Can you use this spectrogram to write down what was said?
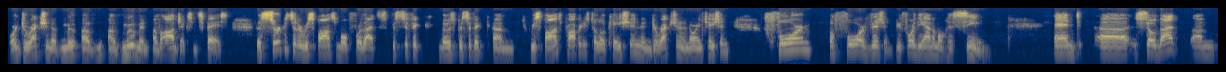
or direction of, mo- of, of movement of objects in space. The circuits that are responsible for that specific, those specific um, response properties to location and direction and orientation form before vision, before the animal has seen. And uh, so that um,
